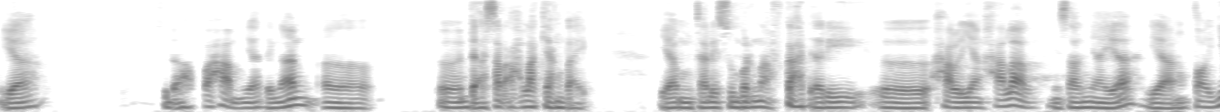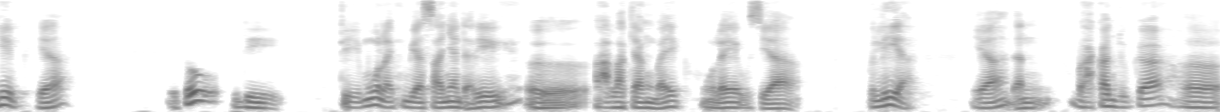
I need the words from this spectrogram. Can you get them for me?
Ya sudah paham ya dengan uh, uh, dasar akhlak yang baik. Ya mencari sumber nafkah dari uh, hal yang halal misalnya ya yang toyib ya itu di dimulai biasanya dari uh, akhlak yang baik mulai usia belia ya dan bahkan juga uh,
